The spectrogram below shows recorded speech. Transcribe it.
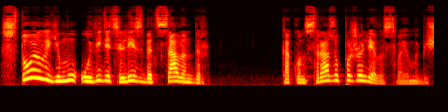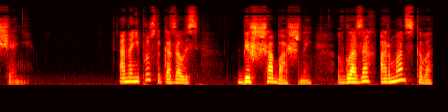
Стоило ему увидеть Лизбет Саландер, как он сразу пожалел о своем обещании. Она не просто казалась бесшабашной. В глазах Арманского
